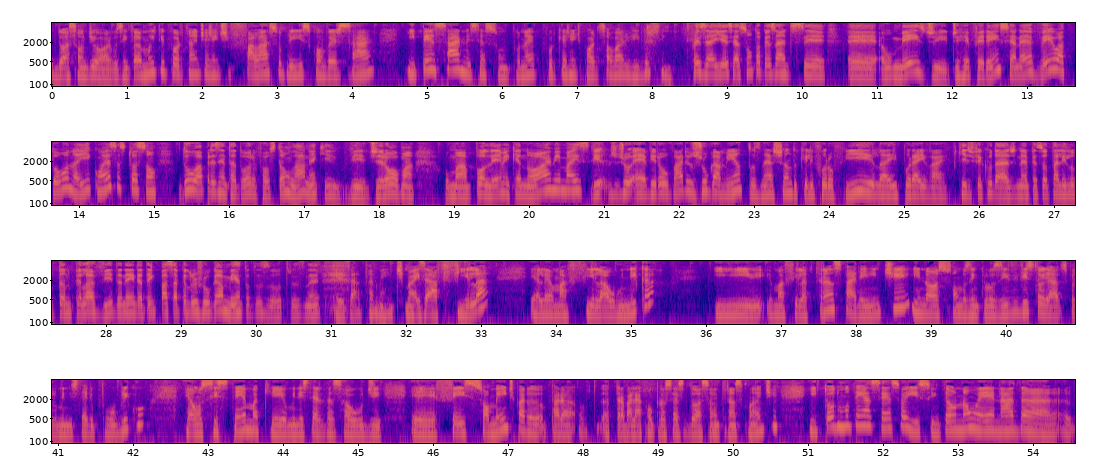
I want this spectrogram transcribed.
doação de órgãos. Então é muito importante a gente falar sobre isso, conversar e pensar nesse assunto, né? Porque a gente pode salvar vidas, sim. Pois é, e esse assunto, apesar de ser é, o mês de, de referência, né? Veio à tona aí com essa situação do apresentador, o Faustão lá, né? Que vi, gerou uma, uma polêmica enorme, mas... é, virou vários julgamentos, né? Achando que ele furou fila e por aí vai. Que dificuldade, né? A pessoa está ali lutando pela vida, né? Ainda tem que passar pelo julgamento dos outros, né? Exatamente. Mas a fila ela é uma fila única e uma fila transparente e nós somos inclusive vistoriados pelo Ministério Público. É um sistema que o Ministério da Saúde é, fez somente para, para trabalhar com o processo de doação e transplante e todo mundo tem acesso a isso. Então não é nada,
